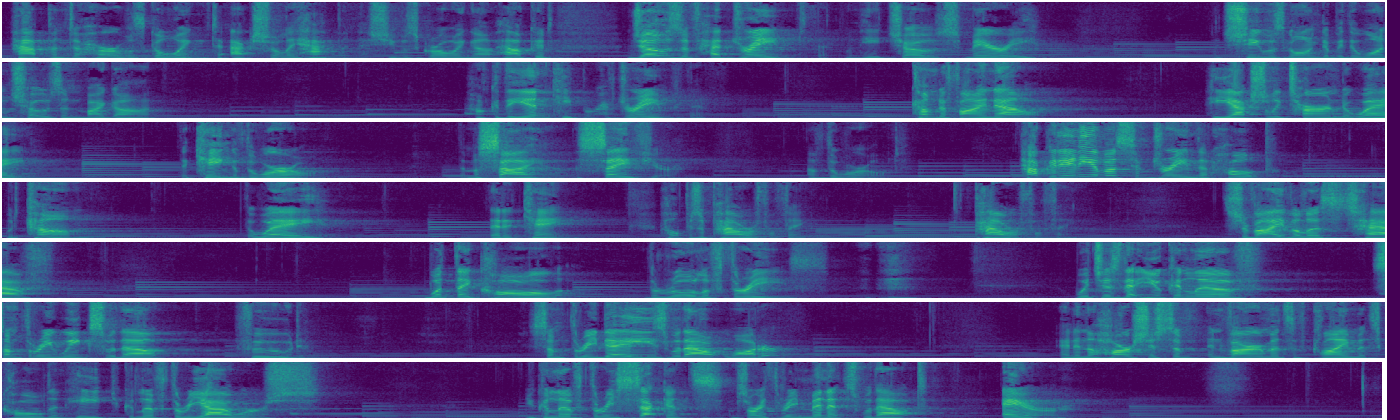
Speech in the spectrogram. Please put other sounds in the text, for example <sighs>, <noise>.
happened to her was going to actually happen as she was growing up? How could Joseph had dreamed that when he chose Mary, that she was going to be the one chosen by God? How could the innkeeper have dreamed that come to find out he actually turned away the king of the world, the Messiah, the Savior of the world. How could any of us have dreamed that hope would come the way that it came? Hope is a powerful thing. Powerful thing. Survivalists have what they call the rule of threes which is that you can live some three weeks without food, some three days without water. And in the harshest of environments of climates, cold and heat, you could live three hours. You can live three seconds, I'm sorry, three minutes without air.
